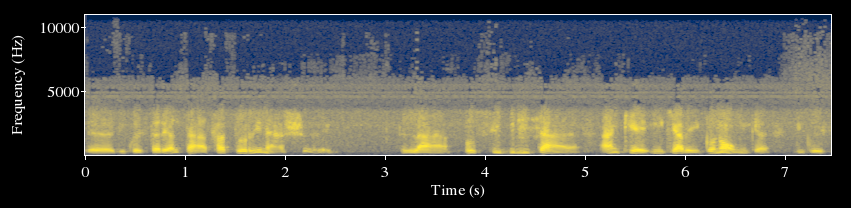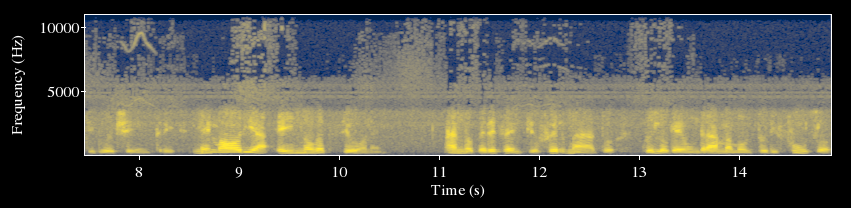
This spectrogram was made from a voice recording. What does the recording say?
eh, di questa realtà ha fatto rinascere la possibilità anche in chiave economica di questi due centri. Memoria e innovazione hanno per esempio fermato quello che è un dramma molto diffuso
